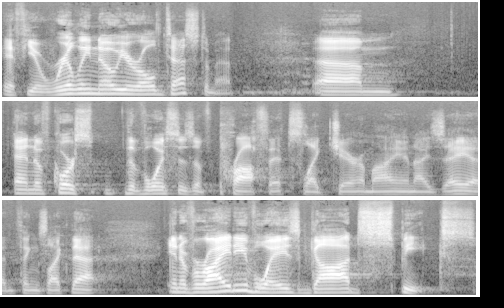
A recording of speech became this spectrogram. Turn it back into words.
if you really know your Old Testament. Um, and of course, the voices of prophets like Jeremiah and Isaiah and things like that. In a variety of ways, God speaks.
